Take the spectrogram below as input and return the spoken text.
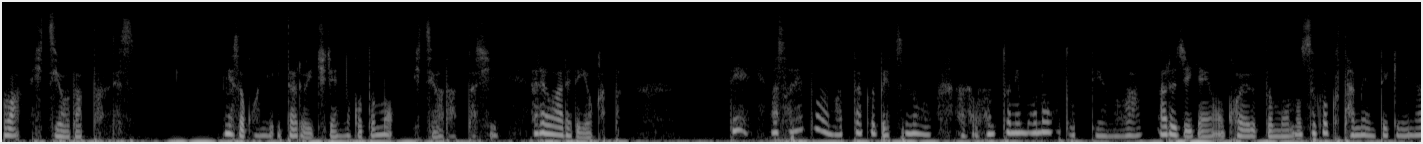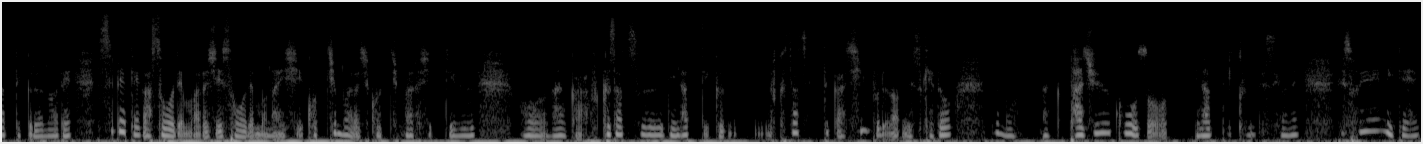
は必要だったんです。でそこに至る一連のことも必要だったしあれはあれでよかった。で、まあ、それとは全く別のあの本当に物事っていうのはある次元を超えるとものすごく多面的になってくるので全てがそうでもあるしそうでもないしこっちもあるしこっちもあるしっていうもうなんか複雑になっていく複雑っていうかシンプルなんですけどでもなんか多重構造になっていくんですよね。でそういう意味で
